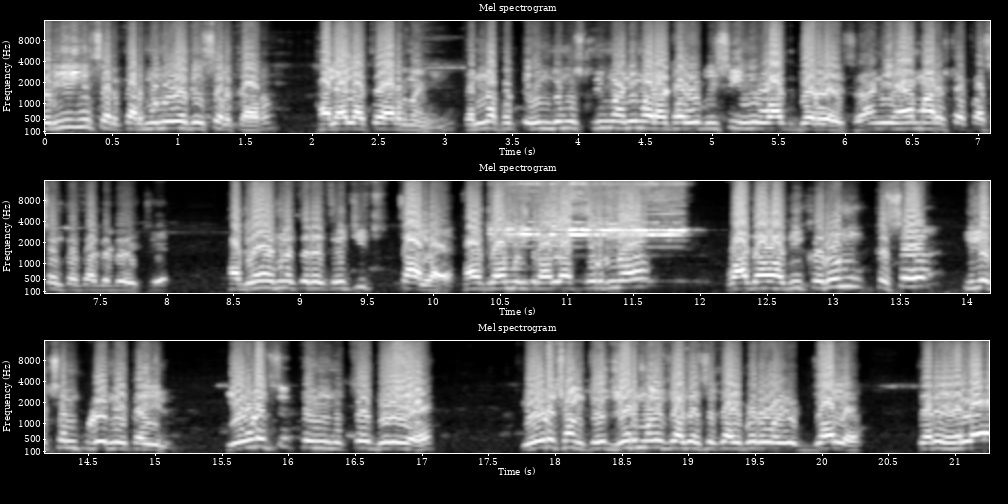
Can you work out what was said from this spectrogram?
तरीही सरकार मनोवादी सरकार हालायला तयार नाही. त्यांना फक्त हिंदू मुस्लिम आणि मराठा ओबीसी ही वाद गरवायचा आणि ह्या महाराष्ट्रात असंतता गडवायची हा गृहमंत्र्याची चाल आहे. ह्या गृहमंत्र्याला पूर्ण वादावादी करून कसं इलेक्शन पुढे नेता येईल एवढंच त्यांचं ध्येय आहे. एवढं सांगतो जर मनोज दादाचं काही बरोबर झालं तर ह्याला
